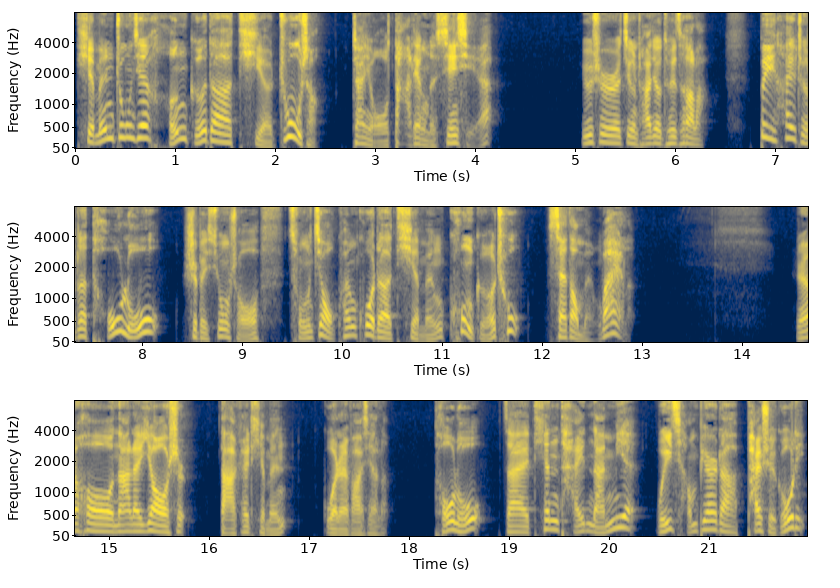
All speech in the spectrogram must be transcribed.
铁门中间横格的铁柱上沾有大量的鲜血。于是警察就推测了，被害者的头颅是被凶手从较宽阔的铁门空格处塞到门外了，然后拿来钥匙打开铁门，果然发现了头颅在天台南面围墙边的排水沟里。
